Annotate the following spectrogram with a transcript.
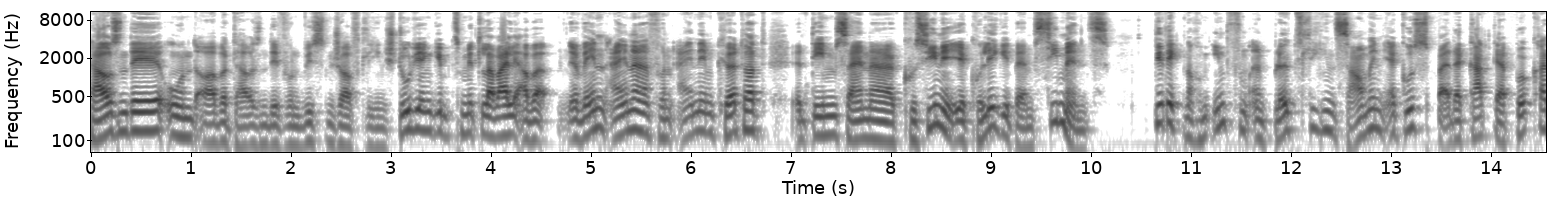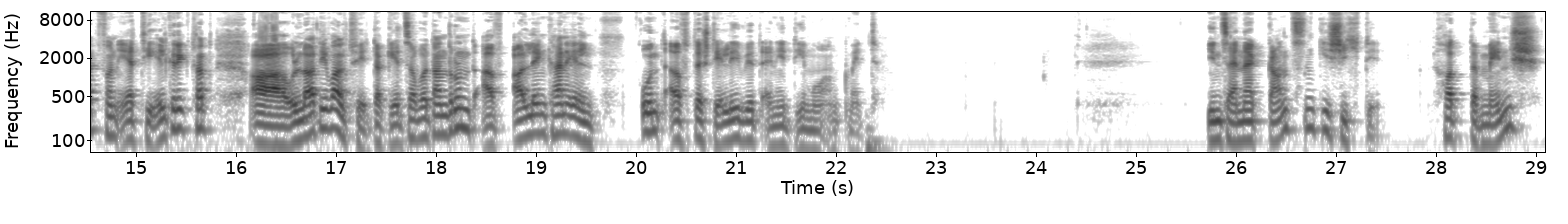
Tausende und Abertausende von wissenschaftlichen Studien gibt's mittlerweile, aber wenn einer von einem gehört hat, dem seiner Cousine, ihr Kollege beim Siemens, direkt nach dem Impfen einen plötzlichen Samenerguss bei der Katja Burkhardt von RTL gekriegt hat, ah, holla die Waldfee, da geht's aber dann rund auf allen Kanälen. Und auf der Stelle wird eine Demo angemeldet. In seiner ganzen Geschichte hat der Mensch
